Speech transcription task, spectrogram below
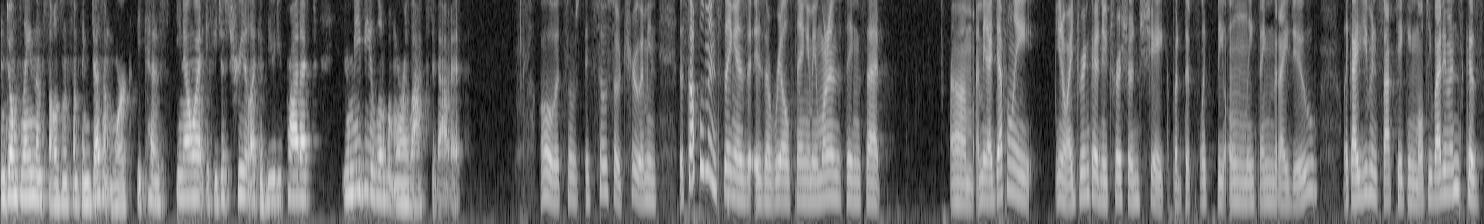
and don't blame themselves when something doesn't work because you know what? If you just treat it like a beauty product, you're maybe a little bit more relaxed about it. Oh, it's so it's so so true. I mean, the supplements thing is is a real thing. I mean, one of the things that um I mean, I definitely, you know, I drink a nutrition shake, but that's like the only thing that I do. Like I even stopped taking multivitamins cuz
